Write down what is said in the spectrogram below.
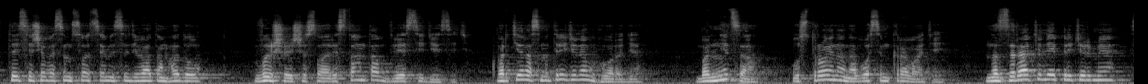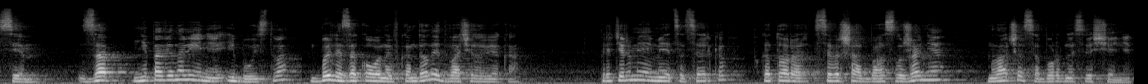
в 1879 году высшее число арестантов 210. Квартира смотрителя в городе. Больница устроена на 8 кроватей. Надзирателей при тюрьме 7. За неповиновение и буйство были закованы в кандалы два человека. При тюрьме имеется церковь, в которой совершает богослужение младший соборный священник.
